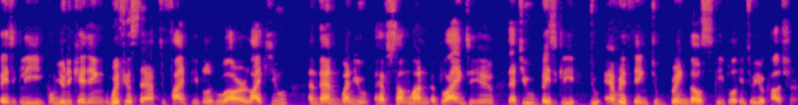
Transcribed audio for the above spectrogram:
basically communicating with your staff to find people who are like you? And then when you have someone applying to you, that you basically do everything to bring those people into your culture?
